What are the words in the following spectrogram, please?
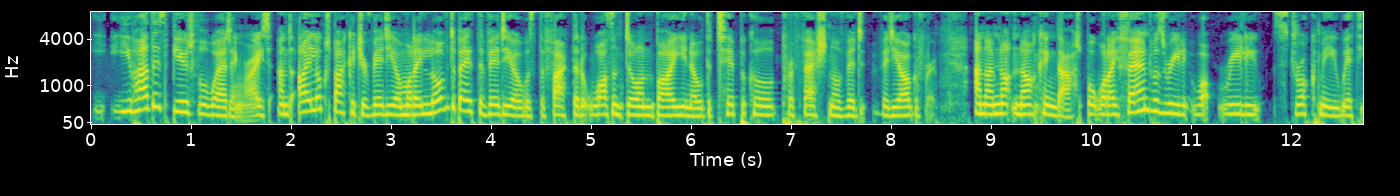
you had this beautiful wedding, right? And I looked back at your video, and what I loved about the video was the fact that it wasn't done by, you know, the typical professional vid- videographer. And I'm not knocking that, but what I found was really what really struck me with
